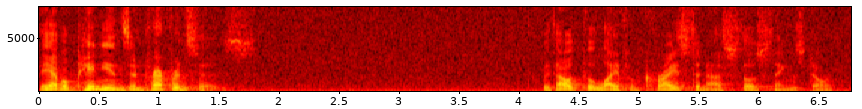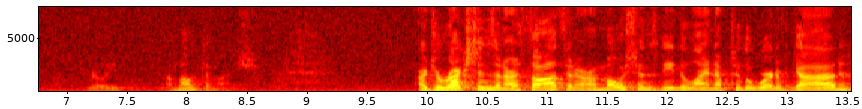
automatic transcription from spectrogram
They have opinions and preferences. Without the life of Christ in us, those things don't really amount to much. Our directions and our thoughts and our emotions need to line up to the Word of God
